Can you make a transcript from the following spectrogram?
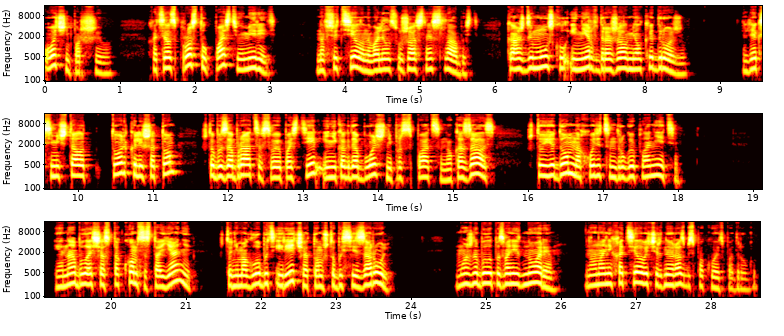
очень паршиво. Хотелось просто упасть и умереть. На все тело навалилась ужасная слабость. Каждый мускул и нерв дрожал мелкой дрожью. Лекси мечтала только лишь о том, чтобы забраться в свою постель и никогда больше не просыпаться, но казалось, что ее дом находится на другой планете. И она была сейчас в таком состоянии, что не могло быть и речи о том, чтобы сесть за руль. Можно было позвонить Норе, но она не хотела в очередной раз беспокоить подругу.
